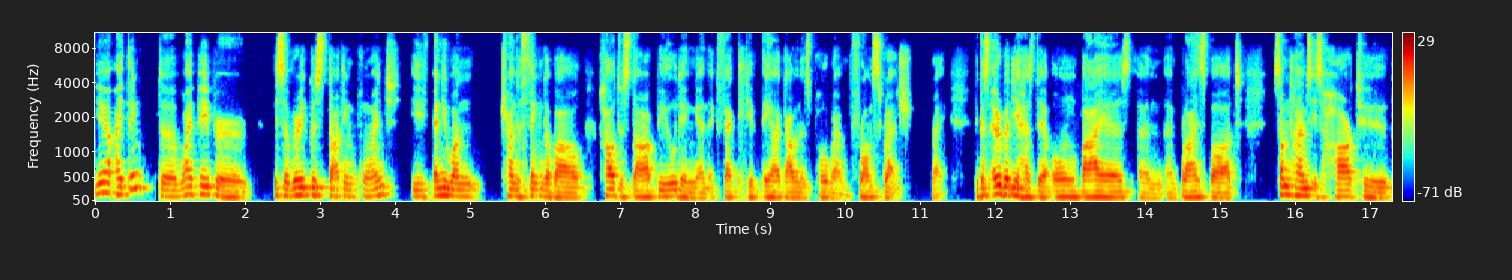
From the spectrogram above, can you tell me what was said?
Yeah, I think the white paper is a very good starting point if anyone trying to think about how to start building an effective AI governance program from scratch, right? Because everybody has their own bias and, and blind spot. Sometimes it's hard to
